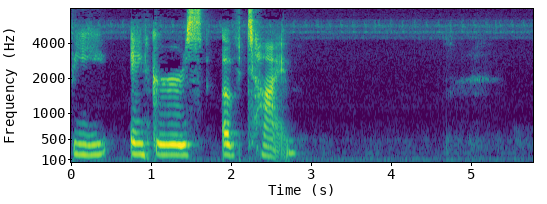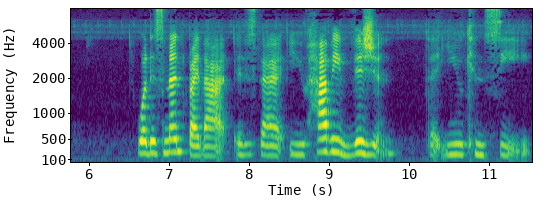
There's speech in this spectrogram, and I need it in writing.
the anchors of time. What is meant by that is that you have a vision that you can see,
